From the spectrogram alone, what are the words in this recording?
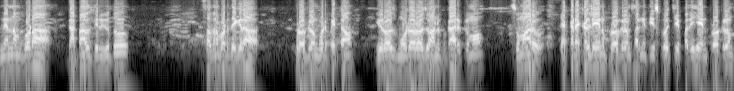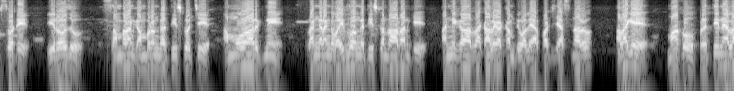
నిన్న కూడా ఘటాలు తిరుగుతూ సదనపడి దగ్గర ప్రోగ్రాం కూడా పెట్టాం. ఈ రోజు మూడో రోజు అనుపు కార్యక్రమం. సుమారు ఎక్కడెక్కడ లేని ప్రోగ్రామ్స్ అన్ని తీసుకొచ్చి పదిహేను ప్రోగ్రామ్స్ తోటి ఈ రోజు సంబరానికి అంబరంగా తీసుకొచ్చి అమ్మవారికి రంగరంగ వైభవంగా తీసుకొని రావడానికి అన్ని రకాలుగా కమిటీ వాళ్ళు ఏర్పాటు చేస్తున్నారు. అలాగే మాకు ప్రతి నెల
